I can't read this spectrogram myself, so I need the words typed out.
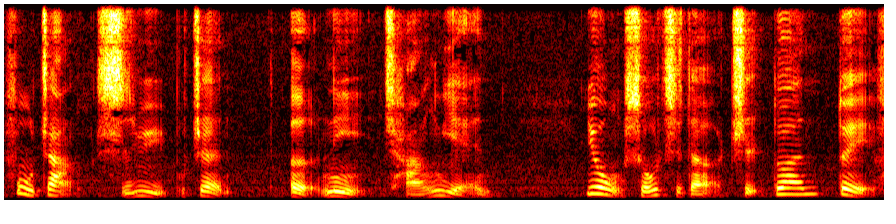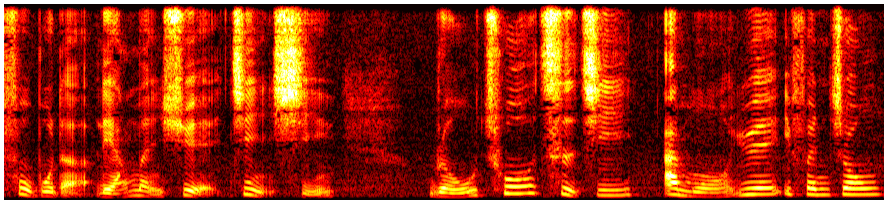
腹胀、食欲不振。耳逆、肠炎，用手指的指端对腹部的梁门穴进行揉搓刺激，按摩约一分钟，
